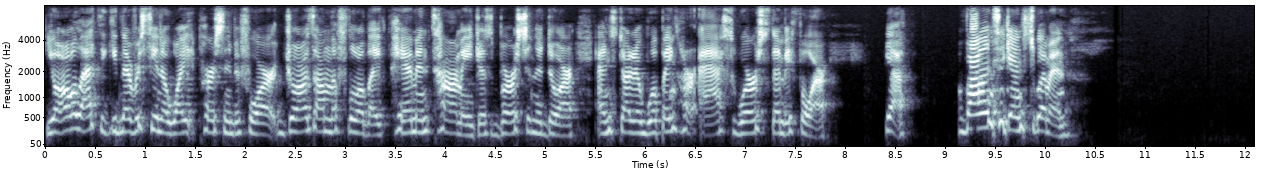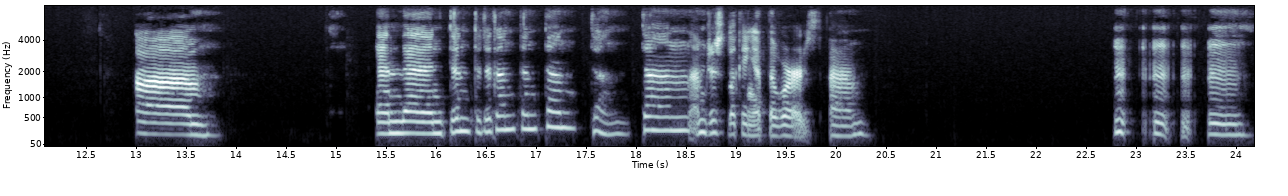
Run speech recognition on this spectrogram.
you all act like you've never seen a white person before. Jaws on the floor like Pam and Tommy just burst in the door and started whooping her ass worse than before. Yeah, violence against women. Um, and then dun dun dun dun dun dun dun. I'm just looking at the words. Um. Mm, mm, mm, mm.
